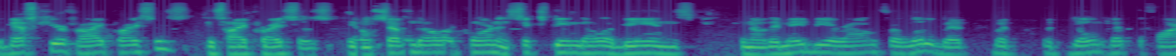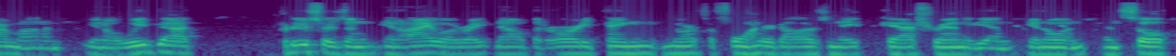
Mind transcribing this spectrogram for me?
the best cure for high prices is high prices. You know, seven dollar corn and sixteen dollar beans. You know, they may be around for a little bit, but but don't bet the farm on them. You know, we've got producers in, in Iowa right now that are already paying north of four hundred dollars an acre cash rent again. You know, and and so.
